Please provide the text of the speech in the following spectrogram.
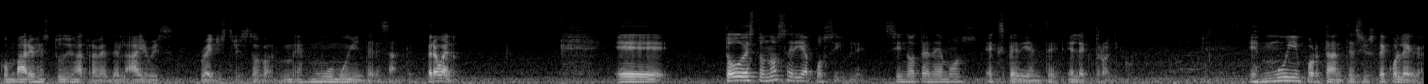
con varios estudios a través del IRIS Registry. Esto es muy, muy interesante. Pero bueno, eh, todo esto no sería posible si no tenemos expediente electrónico. Es muy importante si usted, colega,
